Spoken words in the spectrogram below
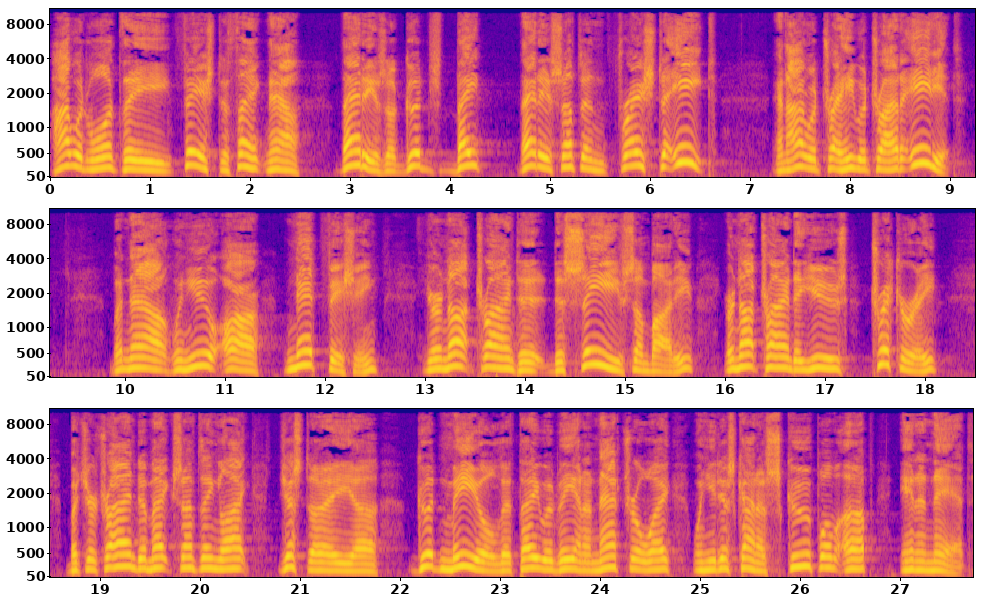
I would want the fish to think, now, that is a good bait. That is something fresh to eat. And I would try, he would try to eat it. But now, when you are net fishing, you're not trying to deceive somebody. You're not trying to use trickery, but you're trying to make something like just a uh, good meal that they would be in a natural way when you just kind of scoop them up in a net.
